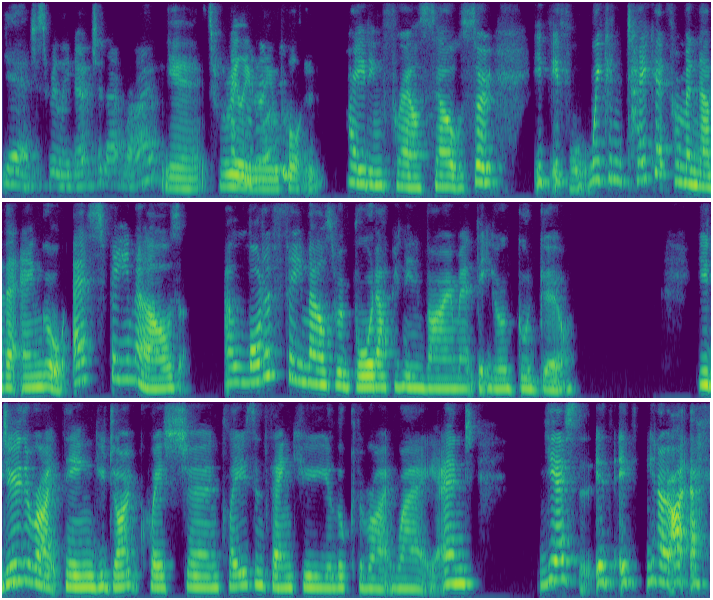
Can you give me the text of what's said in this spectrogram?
yeah, just really nurture that, right? Yeah, it's really, really important. Hating for ourselves. So if, if we can take it from another angle, as females, a lot of females were brought up in an environment that you're a good girl. You do the right thing, you don't question, please and thank you, you look the right way. And yes, it, it you know, I, I,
